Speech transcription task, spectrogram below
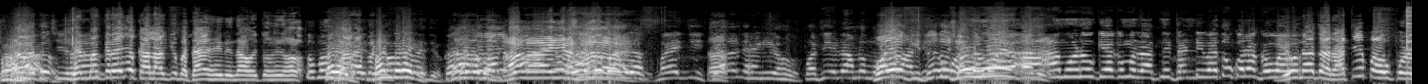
હા, હા, તો સાચી બંધ કરાવી દો, કાલ આવજો બધા હે નહીં, ના હોય તો હે હળો. તો બંધ કરાવી દો. દો. દો. ના, ના, અહીંયા ના ચાલે જ હેણી રહો. પછી એટલે હમણાં મોયો કીધું તો છે. આ- મોણો કે કે રાતની ઠંડી વાતો કરો ગવા એવું ના થાય, રાતે પાવું પડે.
